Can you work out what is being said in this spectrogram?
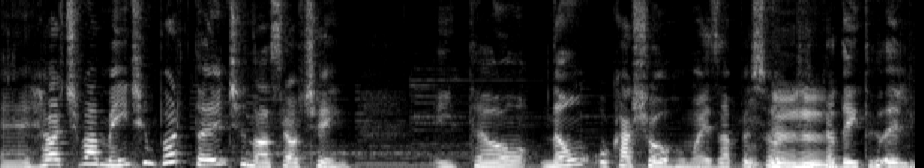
é, relativamente importante no Astral Chain. Então, não o cachorro, mas a pessoa que Uhum. fica dentro dele.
